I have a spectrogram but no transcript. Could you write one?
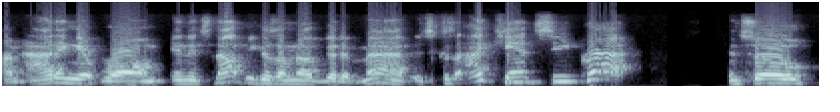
I'm adding it wrong. And it's not because I'm not good at math. It's because I can't see crap. And so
